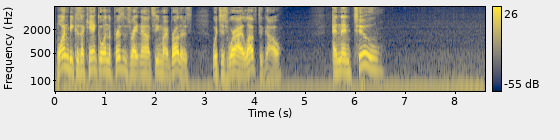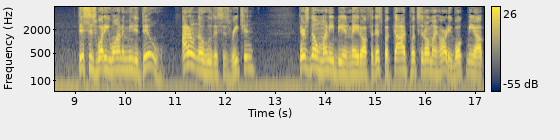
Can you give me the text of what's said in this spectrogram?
One, because I can't go in the prisons right now and see my brothers, which is where I love to go. And then two, this is what he wanted me to do. I don't know who this is reaching. There's no money being made off of this, but God puts it on my heart. He woke me up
